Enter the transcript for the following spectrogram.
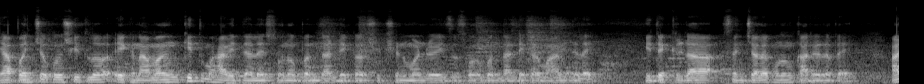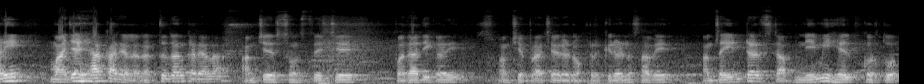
या पंचक्रोशीतलं एक नामांकित महाविद्यालय सोनोपंत दांडेकर शिक्षण मंडळीचं सोनोपंत दांडेकर महाविद्यालय. इथे क्रीडा संचालक म्हणून कार्यरत आहे. आणि माझ्या ह्या कार्याला रक्तदान कार्याला आमचे संस्थेचे पदाधिकारी आमचे प्राचार्य डॉक्टर किरण सावे आमचा इंटर स्टाफ नेहमी हेल्प करतो.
